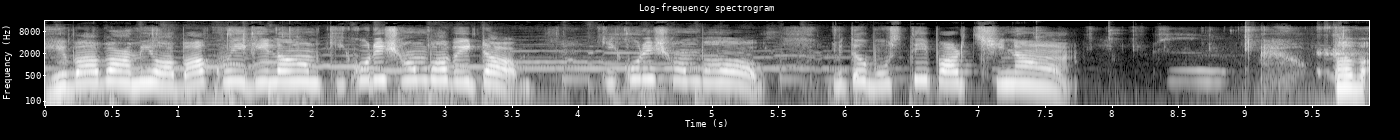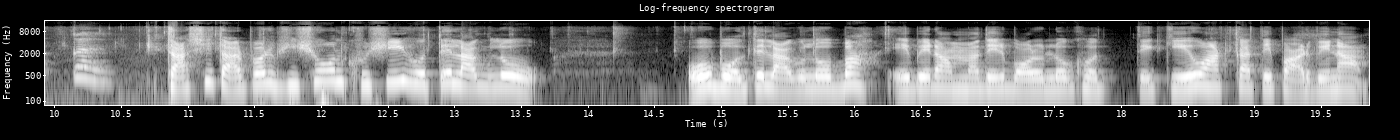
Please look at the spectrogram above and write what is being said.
হে বাবা, আমি অবাক হয়ে গেলাম, কি করে সম্ভব এটা? কি করে সম্ভব? আমি তো বুঝতেই পারছি না। বাবা চাষি তারপর ভীষণ খুশি হতে লাগল। ও বলতে লাগল, বাহ, এবার আমাদের বড়লোক হতে কেউ আটকাতে পারবে না।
